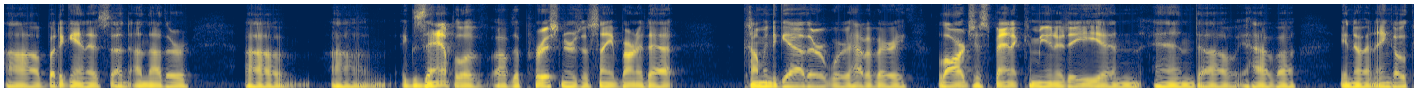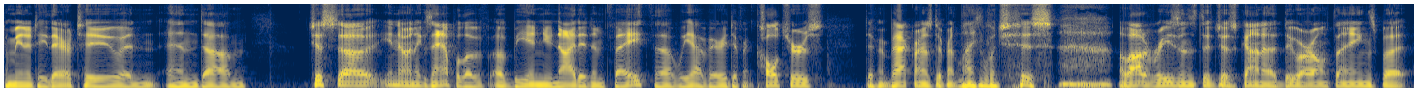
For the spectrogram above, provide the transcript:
But again, it's an, another um, example of of the parishioners of Saint Bernadette coming together. We have a very large Hispanic community, and and uh, we have a you know an Anglo community there too, and and um, just uh, you know an example of of being united in faith. Uh, we have very different cultures, different backgrounds, different languages, a lot of reasons to just kind of do our own things, but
